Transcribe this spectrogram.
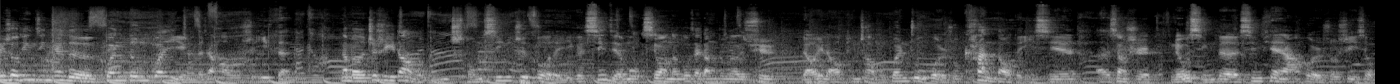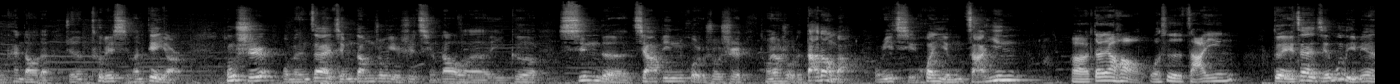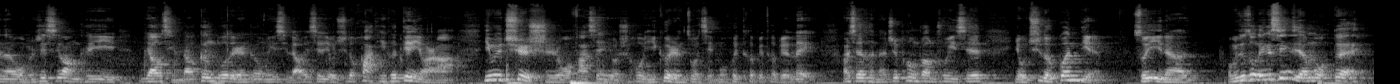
欢迎收听今天的关灯观影。大家好，我是 Ethan。那么这是一档我们重新制作的一个新节目，希望能够在当中呢去聊一聊平常我们关注或者说看到的一些呃像是流行的新片啊，或者说是一些我们看到的觉得特别喜欢的电影。同时，我们在节目当中也是请到了一个新的嘉宾，或者说是同样是我的搭档吧。我们一起欢迎杂音。呃，大家好，我是杂音。对，在节目里面呢，我们是希望可以邀请到更多的人跟我们一起聊一些有趣的话题和电影啊。因为确实，我发现有时候一个人做节目会特别特别累，而且很难去碰撞出一些有趣的观点。所以呢，我们就做了一个新节目。对，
